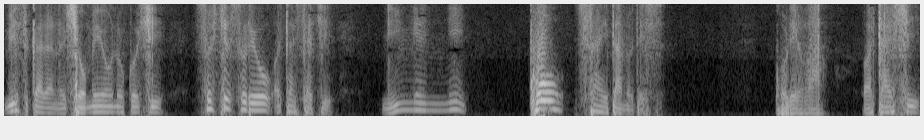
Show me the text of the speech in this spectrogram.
自らの署名を残し、そしてそれを私たち人間にこう伝えたのです。これは私、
